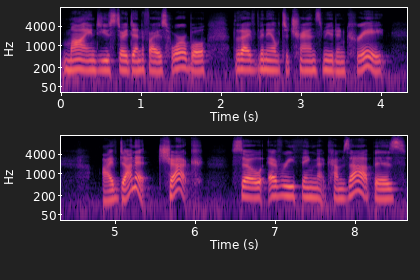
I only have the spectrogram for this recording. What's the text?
mind used to identify as horrible that I've been able to transmute and create, I've done it. Check. So everything that comes up is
